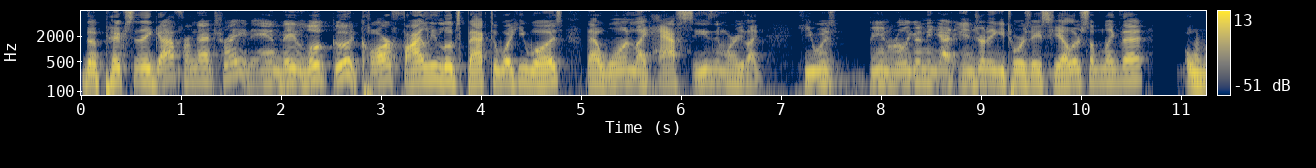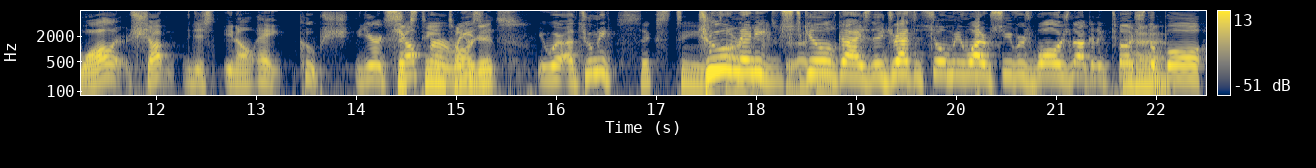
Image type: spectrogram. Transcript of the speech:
the picks that they got from that trade, and they look good. Carr finally looks back to what he was that one like half season where he like he was being really good and he got injured. I think he tore his ACL or something like that. Waller, Shup, just you know, hey, Coop, sh- you're a chump for a 16 reason. targets. You were uh, too many 16. too many skilled guys. They drafted so many wide receivers. Waller's not going to touch the ball.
